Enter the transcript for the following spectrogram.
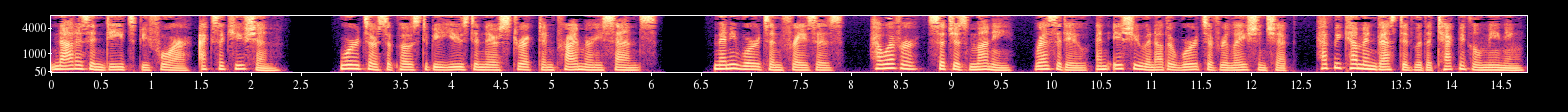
not as in deeds before, execution. Words are supposed to be used in their strict and primary sense. Many words and phrases, however, such as money, residue, and issue and other words of relationship, have become invested with a technical meaning,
